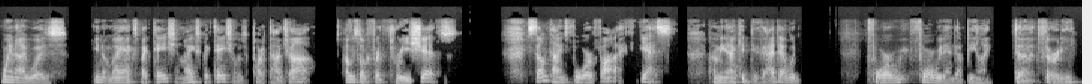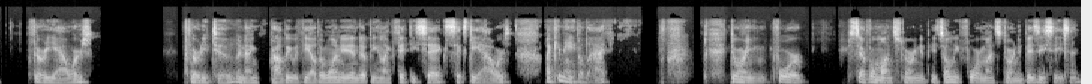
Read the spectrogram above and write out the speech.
when I was, you know, my expectation. My expectation was a part time job. I was looking for three shifts, sometimes four or five. Yes. I mean, I could do that. That would, four, four would end up being like uh, 30, 30 hours. 32 and I probably with the other one it ended up being like 56 60 hours I can handle that during for several months during the it's only 4 months during the busy season.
